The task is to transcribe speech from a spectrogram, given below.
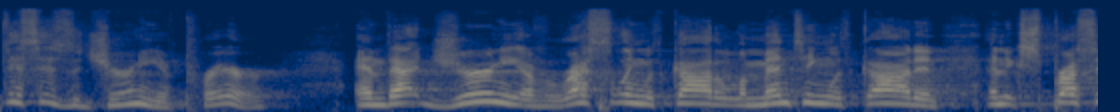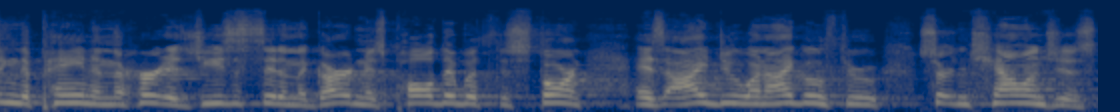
This is the journey of prayer. And that journey of wrestling with God, and lamenting with God, and, and expressing the pain and the hurt as Jesus did in the garden, as Paul did with this thorn, as I do when I go through certain challenges,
